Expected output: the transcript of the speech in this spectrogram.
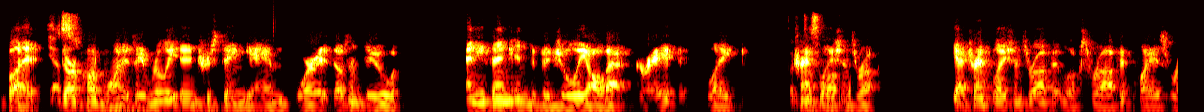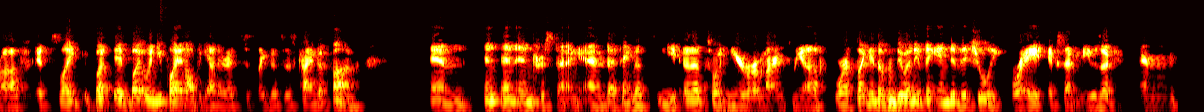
but Yes. Dark Cloud one is a really interesting game where it doesn't do anything individually all that great, like but translation's rough. Yeah, translation's rough. It looks rough. It plays rough. It's like, but it, but when you play it all together, it's just like this is kind of fun and and, and interesting. And I think that's ne- that's what Nier reminds me of, where it's like it doesn't do anything individually great except music and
